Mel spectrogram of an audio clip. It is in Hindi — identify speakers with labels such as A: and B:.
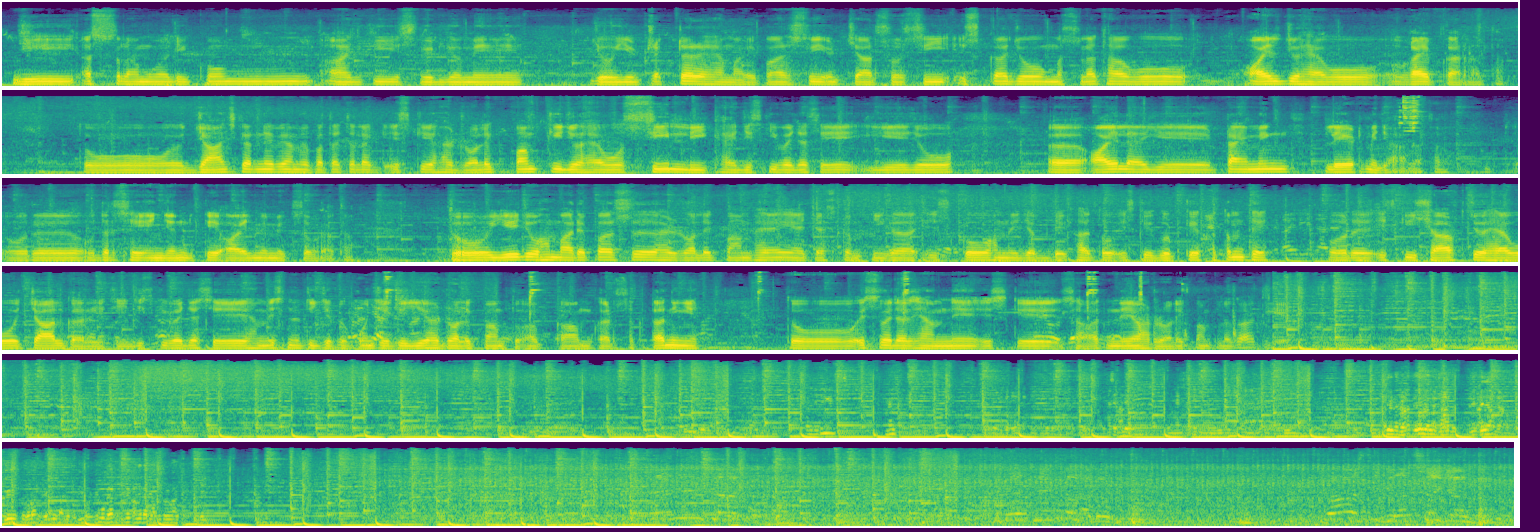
A: जी, अस्सलाम वालेकुम आज की इस वीडियो में जो ये ट्रैक्टर है हमारे पास एट चार सौ सी इसका जो मसला था, वो ऑयल जो है, वो गायब कर रहा था। तो जाँच करने पे हमें पता चला कि इसके हाइड्रोलिक पंप की जो है, वो सील लीक है, जिसकी वजह से ये जो ऑयल है, ये टाइमिंग प्लेट में जा रहा था और उधर से इंजन के ऑयल में मिक्स हो रहा था। तो ये जो हमारे पास हाइड्रोलिक पंप है एच एस कंपनी का, इसको हमने जब देखा तो इसके गुटके ख़त्म थे और इसकी शाफ्ट जो है वो चाल कर रही थी, जिसकी वजह से हम इस नतीजे पे पहुँचे कि ये हाइड्रोलिक पंप तो अब काम कर सकता नहीं है। तो इस वजह से हमने इसके साथ नया हाइड्रोलिक पंप लगा दिए
B: Grazie, grazie.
